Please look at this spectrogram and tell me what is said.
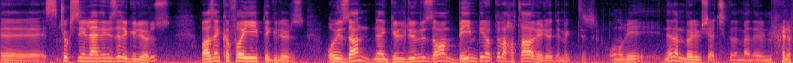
E, çok sinirlendiğimizde de gülüyoruz. Bazen kafayı yiyip de gülüyoruz. O yüzden yani güldüğümüz zaman beyin bir noktada hata veriyor demektir. Onu bir neden böyle bir şey açıkladım ben de bilmiyorum.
